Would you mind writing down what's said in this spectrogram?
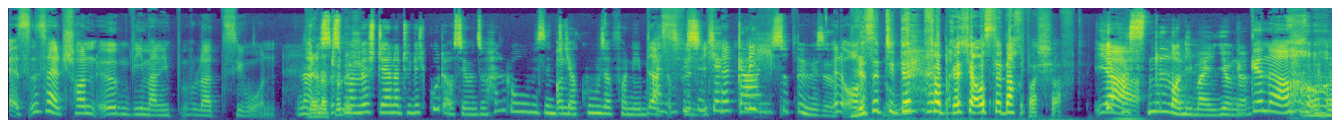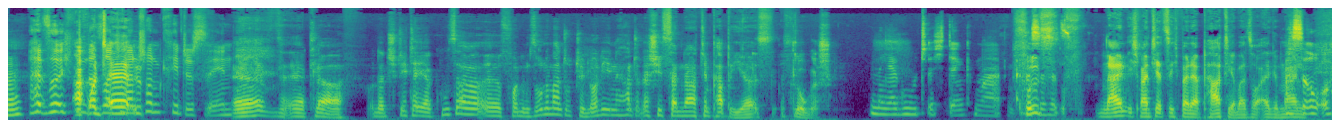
es ist halt schon irgendwie Manipulation. Na, Ja, das ist, man möchte ja natürlich gut aussehen und so, hallo, wir sind die Und Yakuza von nebenan das und wir sind ich ja halt gar nicht nicht so böse. Wir sind die netten Verbrecher aus der Nachbarschaft. Ja, Ja, was ein Lolli, mein Junge. genau. Mhm. Also ich finde, das und, sollte äh, man schon kritisch sehen. Äh, ja klar. Und dann steht der Yakuza äh, vor dem Sohnemann, drückt den Lolli in die Hand und er schießt dann nach dem Papi. Ja, ist, ist logisch. Naja, gut, ich denke mal. Das Full, ist jetzt. Nein, ich meinte jetzt nicht bei der Party, aber so allgemein. Ach so.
